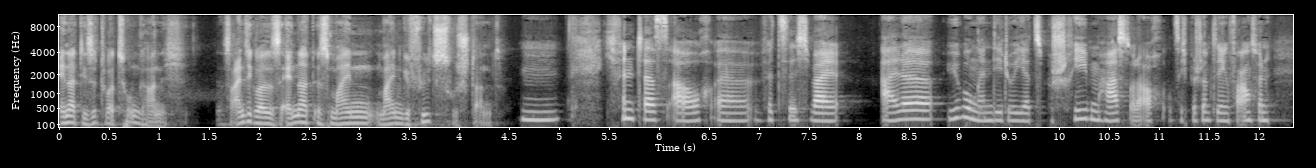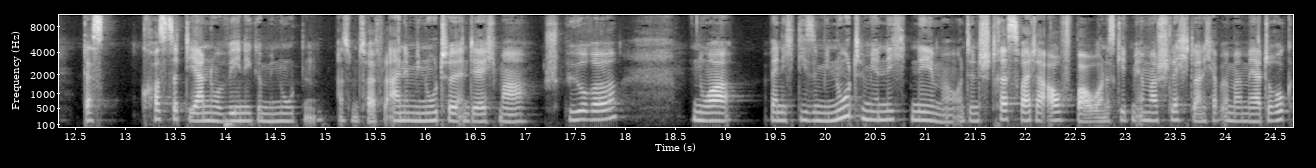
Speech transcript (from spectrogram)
ändert die Situation gar nicht. Das Einzige, was es ändert, ist mein, mein Gefühlszustand. Mhm. Ich finde das auch äh, witzig, weil alle Übungen, die du jetzt beschrieben hast oder auch sich bestimmte Dinge vor Augen führen, das kostet ja nur wenige Minuten. Also im Zweifel eine Minute, in der ich mal spüre. Nur wenn ich diese Minute mir nicht nehme und den Stress weiter aufbaue und es geht mir immer schlechter und ich habe immer mehr Druck,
